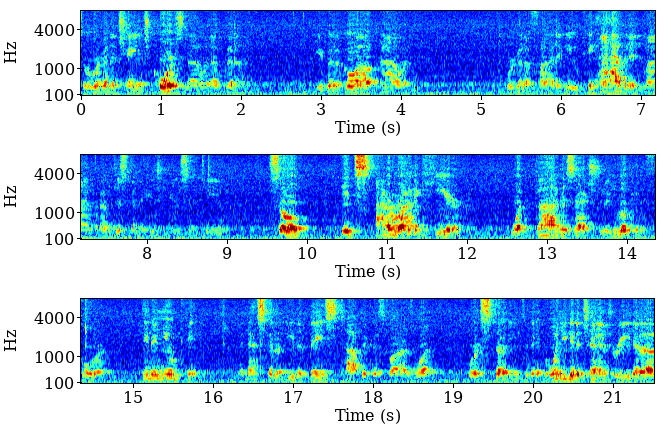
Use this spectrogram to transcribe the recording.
So we're going to change course now, and I'm going to, you're going to go out now, and we're going to find a new king. I have it in mind, but I'm just going to introduce him to you. So it's ironic here what God is actually looking for in a new king. And that's going to be the base topic as far as what we're studying today. But when you get a chance, read uh,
